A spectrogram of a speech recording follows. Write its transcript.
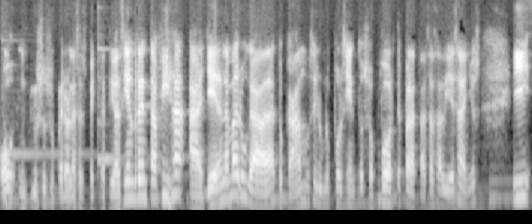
o incluso superó las expectativas. Y en renta fija, ayer en la madrugada tocábamos el 1% soporte para tasas a 10 años y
